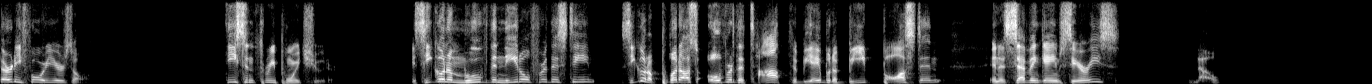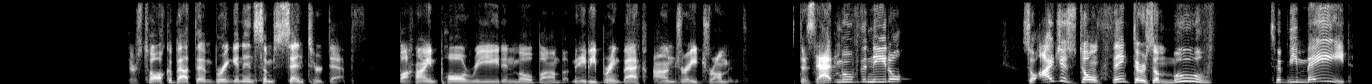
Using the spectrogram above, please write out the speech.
34 years old, decent three point shooter. Is he going to move the needle for this team? Is he going to put us over the top to be able to beat Boston in a seven game series? No. There's talk about them bringing in some center depth behind Paul Reed and Mo Bamba. Maybe bring back Andre Drummond. Does that move the needle? So I just don't think there's a move to be made.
